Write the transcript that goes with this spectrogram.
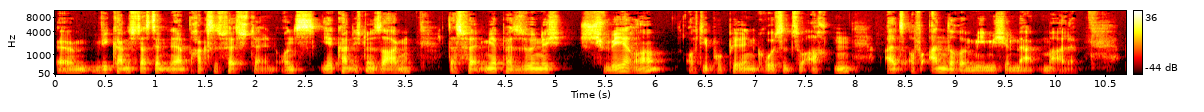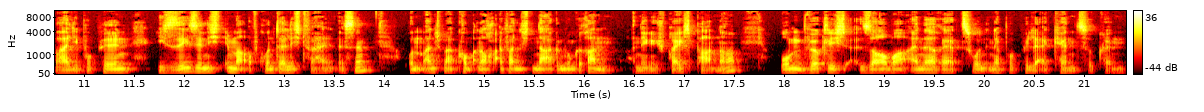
Ähm, wie kann ich das denn in der Praxis feststellen? Und hier kann ich nur sagen, das fällt mir persönlich schwerer, auf die Pupillengröße zu achten, als auf andere mimische Merkmale. Weil die Pupillen, ich sehe sie nicht immer aufgrund der Lichtverhältnisse und manchmal kommt man auch einfach nicht nah genug ran an den Gesprächspartner, um wirklich sauber eine Reaktion in der Pupille erkennen zu können.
